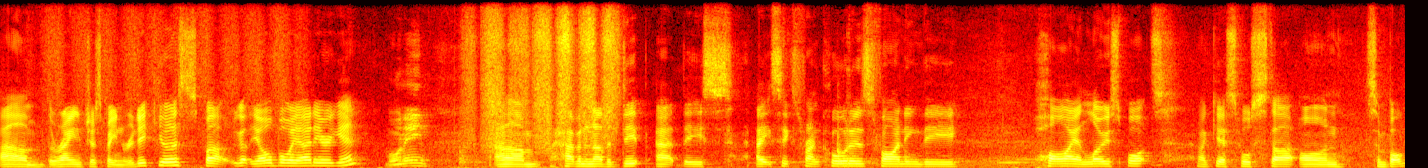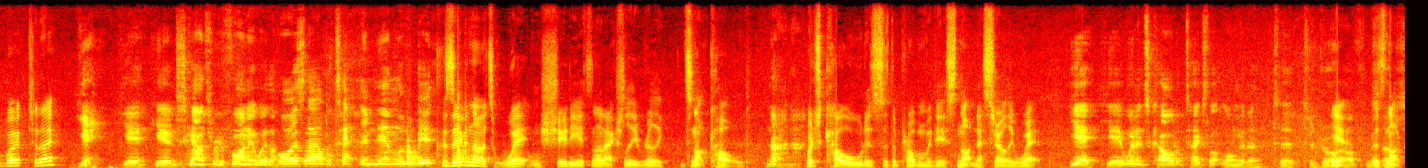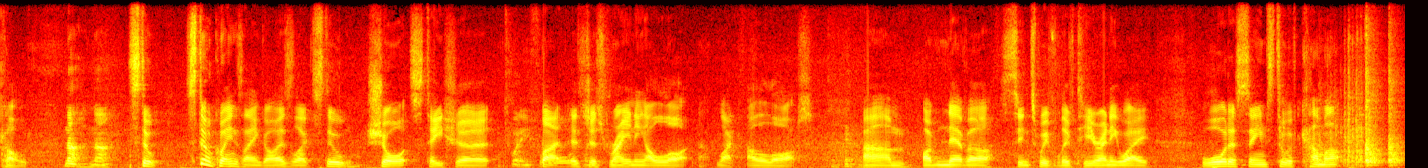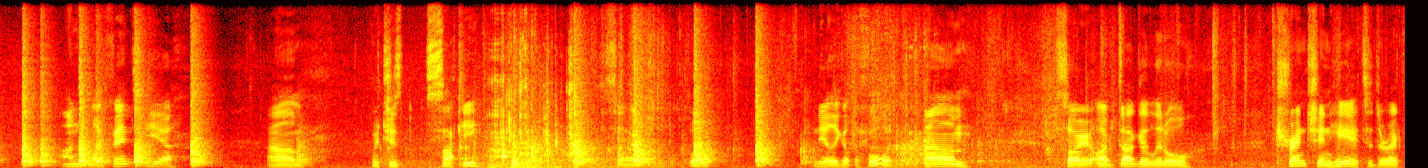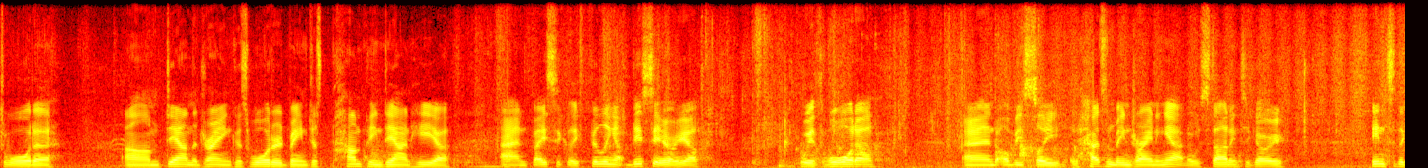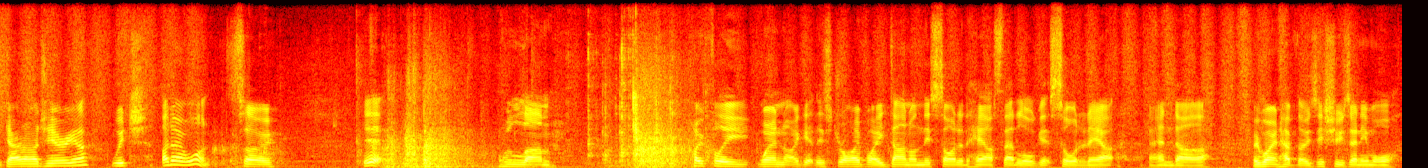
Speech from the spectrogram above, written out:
Um, the rain's just been ridiculous, but we got the old boy out here again. Morning. Um, having another dip at this 8.6 front quarters, finding the high and low spots. I guess we'll start on some bog work today. Yeah, yeah, yeah. Just going through to find out where the highs are. We'll tap them down a little bit. Because even though it's wet and shitty, it's not actually really, it's not cold. No, no. Which cold is the problem with this, not necessarily wet. Yeah, yeah. When it's cold, it takes a lot longer to, to, to dry yeah, off. it's stuff, not so- cold. No, no. Still, still Queensland guys, like still shorts, t-shirt, 24, but it's just raining a lot, like a lot. um, I've never, since we've lived here anyway, water seems to have come up under my fence here, um, which is sucky. So, oh, nearly got the forward. Um, so I've dug a little trench in here to direct water um, down the drain because water had been just pumping down here and basically filling up this area with water and obviously it hasn't been draining out it was starting to go into the garage area which I don't want so yeah we'll um hopefully when I get this driveway done on this side of the house that'll all get sorted out and uh, we won't have those issues anymore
